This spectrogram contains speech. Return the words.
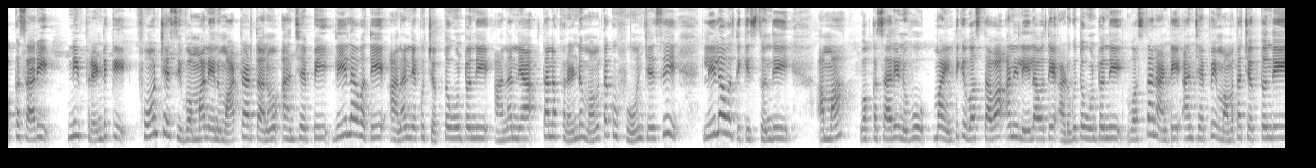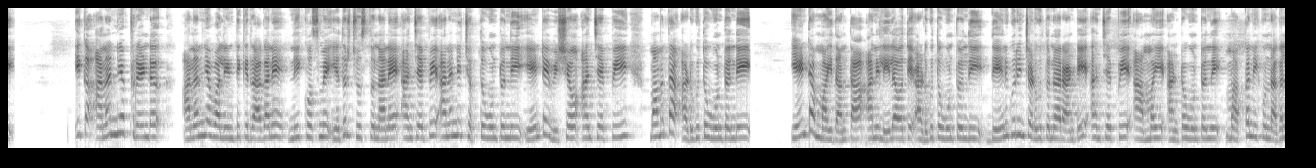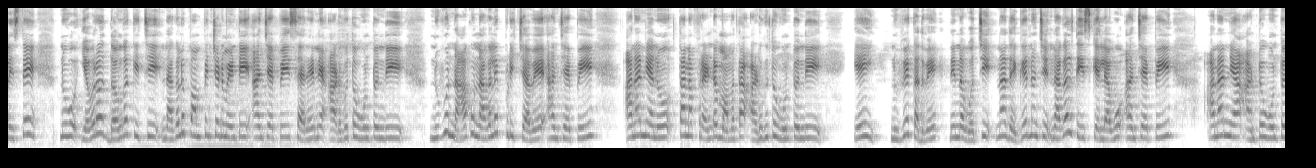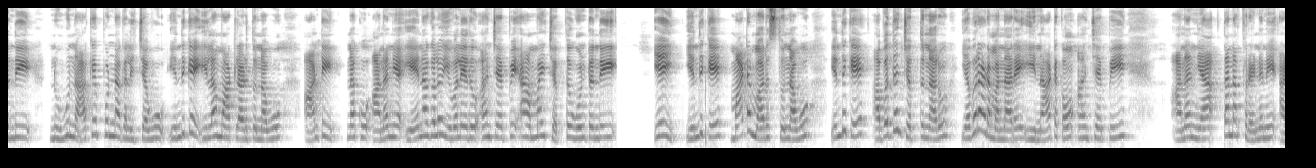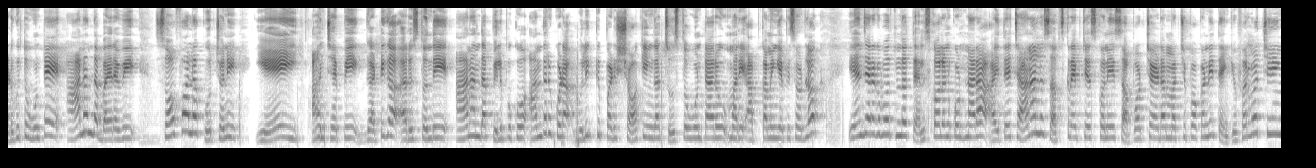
ఒక్కసారి నీ ఫ్రెండ్కి ఫోన్ చేసి ఇవ్వమ్మా నేను మాట్లాడతాను అని చెప్పి లీలావతి అనన్యకు చెప్తూ ఉంటుంది. అనన్య తన ఫ్రెండ్ మమతకు ఫోన్ చేసి లీలావతికి ఇస్తుంది. అమ్మా ఒక్కసారి నువ్వు మా ఇంటికి వస్తావా అని లీలావతి అడుగుతూ ఉంటుంది. వస్తానంటీ అని చెప్పి మమత చెప్తుంది. ఇక అనన్య ఫ్రెండ్ అనన్య వాళ్ళ ఇంటికి రాగానే నీకోసమే ఎదురు చూస్తున్నానే అని చెప్పి అనన్య చెప్తూ ఉంటుంది. ఏంటి విషయం అని చెప్పి మమత అడుగుతూ ఉంటుంది. ఏంటమ్మా ఇదంతా? అని లీలావతి అడుగుతూ ఉంటుంది. దేని గురించి అడుగుతున్నారా అంటే అని చెప్పి ఆ అమ్మాయి అంటూ ఉంటుంది. మా అక్క నీకు నగలిస్తే నువ్వు ఎవరో దొంగకిచ్చి నగలు పంపించడం ఏంటి? అని చెప్పి సరేనే అడుగుతూ ఉంటుంది. నువ్వు నాకు నగలెప్పుడు ఇచ్చావే? అని చెప్పి అనన్యను తన ఫ్రెండ్ మమత అడుగుతూ ఉంటుంది. ఏయ్ నువ్వే కదవే? నిన్న వచ్చి నా దగ్గర నుంచి నగలు తీసుకెళ్ళావు? అని చెప్పి అనన్య అంటూ ఉంటుంది. నువ్వు నాకెప్పుడు నగలిచ్చావు? ఎందుకే ఇలా మాట్లాడుతున్నావు? ఆంటీ నాకు అనన్య ఏ నగలు ఇవ్వలేదు? అని చెప్పి ఆ అమ్మాయి చెప్తూ ఉంటుంది. ఏయ్ ఎందుకే మాట మారుస్తున్నావు? ఎందుకే అబద్ధం చెప్తున్నారు? ఎవరాడమన్నారే ఈ నాటకం అని చెప్పి అనన్య తన ఫ్రెండ్ని అడుగుతూ ఉంటే ఆనంద భైరవి సోఫాలో కూర్చొని ఏయ్ అని చెప్పి గట్టిగా అరుస్తుంది. ఆనంద పిలుపుకు అందరూ కూడా ఉలిక్కిపడి షాకింగ్గా చూస్తూ ఉంటారు. మరి అప్కమింగ్ ఎపిసోడ్లో ఏం జరగబోతుందో తెలుసుకోవాలనుకుంటున్నారా? అయితే ఛానల్ను సబ్స్క్రైబ్ చేసుకొని సపోర్ట్ చేయడం మర్చిపోకండి. Thank you for watching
